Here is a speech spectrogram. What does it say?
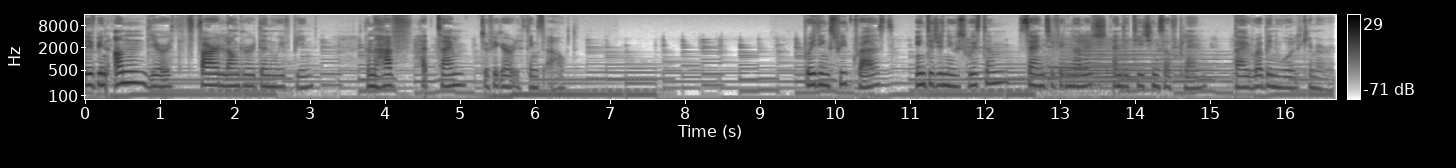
They've been on the earth far longer than we've been and have had time to figure things out. Braiding sweet grass, indigenous wisdom, scientific knowledge, and the teachings of Plan by Robin Wall Kimmerer.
